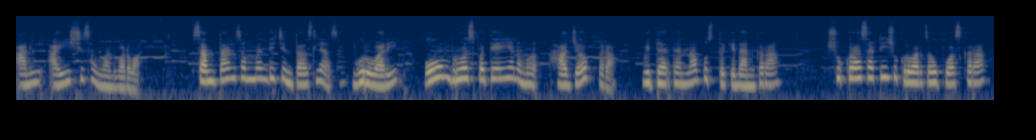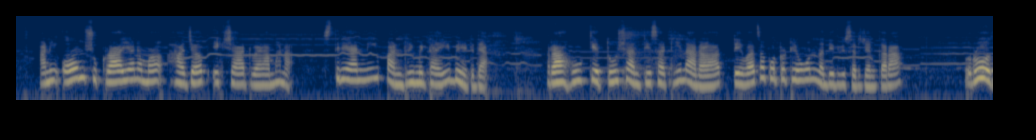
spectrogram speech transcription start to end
आणि आईशी संवाद वाढवा. संतान संबंधी चिंता असल्यास गुरुवारी ओम बृहस्पतेय नम हा जप करा. विद्यार्थ्यांना पुस्तके दान करा. शुक्रासाठी शुक्रवारचा उपवास करा आणि ओम शुक्राय नम हा जप एकशे आठ वेळा म्हणा. स्त्रियांनी पांढरी मिठाई भेट द्या. राहू केतू शांतीसाठी नारळात देवाचा फोटो ठेवून नदीत विसर्जन करा. रोज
